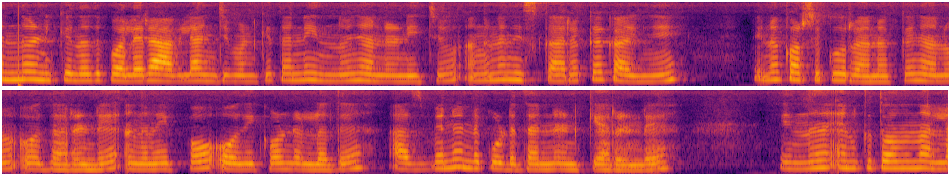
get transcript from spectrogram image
എന്നും എണീക്കുന്നത് പോലെ രാവിലെ അഞ്ച് മണിക്ക് തന്നെ ഇന്നും ഞാൻ എണീച്ചു. അങ്ങനെ നിസ്കാരമൊക്കെ കഴിഞ്ഞ് പിന്നെ കുറച്ച് കുറാനൊക്കെ ഞാൻ ഓതാറുണ്ട്. അങ്ങനെ ഇപ്പോൾ ഓതിക്കൊണ്ടുള്ളത് ഹസ്ബൻഡ് എന്റെ കൂടെ തന്നെ എണിക്കാറുണ്ട്. ഇന്ന് എനിക്ക് തോന്നുന്നു നല്ല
